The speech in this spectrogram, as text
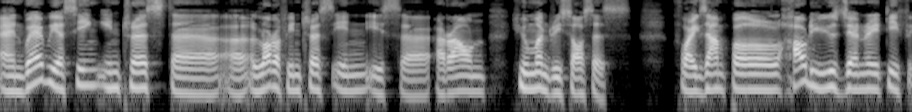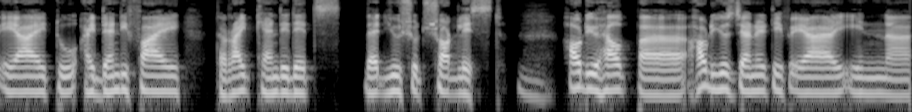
And where we are seeing interest, uh, a lot of interest in is uh, around human resources. For example, how do you use generative AI to identify the right candidates that you should shortlist? Mm. How do you help? Uh, how do you use generative AI in uh,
